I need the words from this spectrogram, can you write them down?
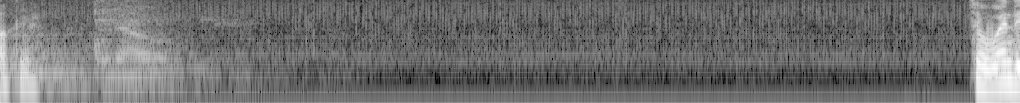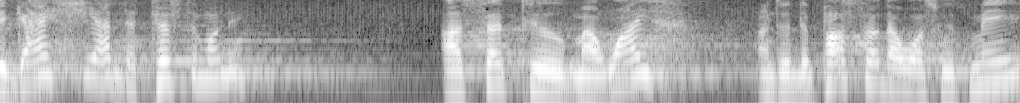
Okay. So when the guy shared the testimony, I said to my wife and to the pastor that was with me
